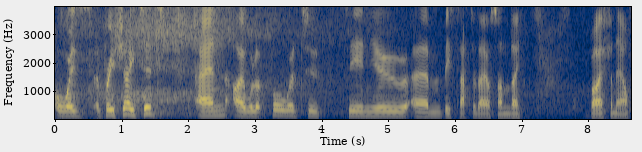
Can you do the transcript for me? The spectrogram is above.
always appreciated. And I will look forward to seeing you um, be Saturday or Sunday. Bye for now.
